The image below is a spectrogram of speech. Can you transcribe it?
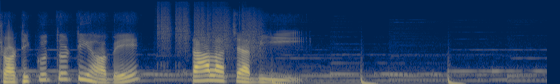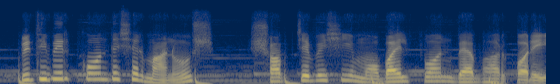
সঠিক উত্তরটি হবে তালা চাবি পৃথিবীর কোন দেশের মানুষ সবচেয়ে বেশি মোবাইল ফোন ব্যবহার করে?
